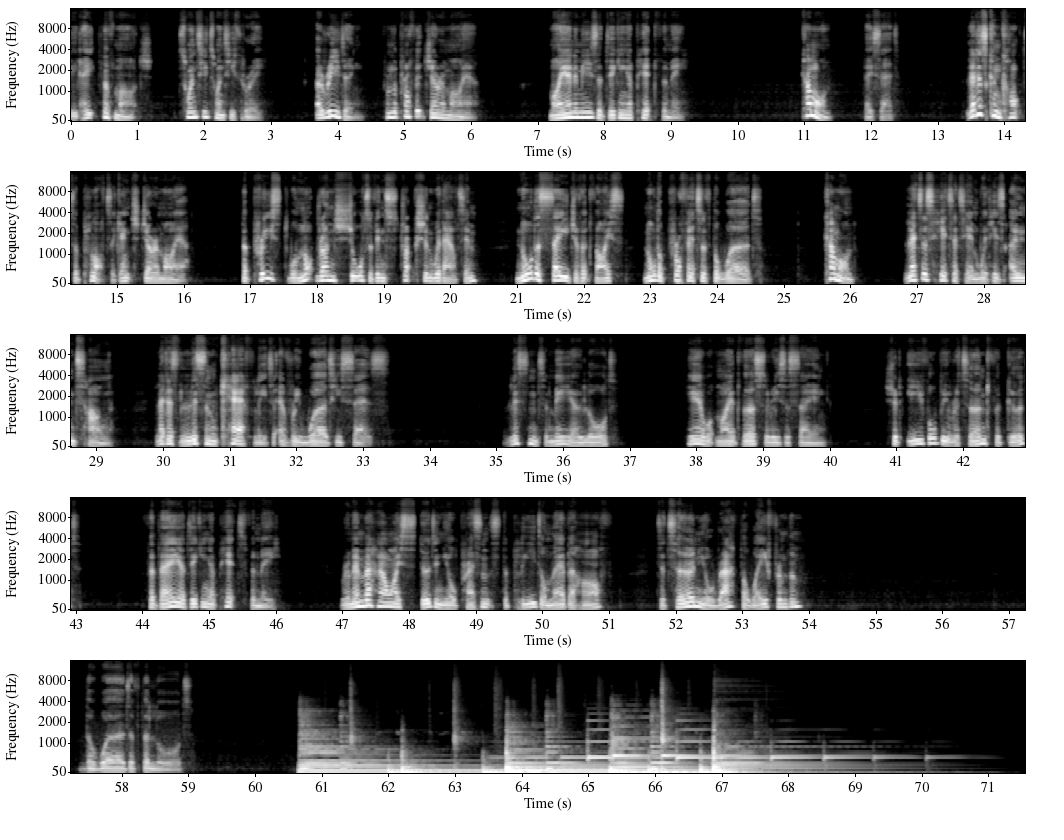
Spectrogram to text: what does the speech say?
8th of March, 2023. A reading from the prophet Jeremiah. My enemies are digging a pit for me. Come on, they said. Let us concoct a plot against Jeremiah. The priest will not run short of instruction without him, nor the sage of advice, nor the prophet of the word. Come on, let us hit at him with his own tongue. Let us listen carefully to every word he says. Listen to me, O Lord. Hear what my adversaries are saying. Should evil be returned for good? For they are digging a pit for me. Remember how I stood in your presence to plead on their behalf, to turn your wrath away from them? The word of the Lord.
